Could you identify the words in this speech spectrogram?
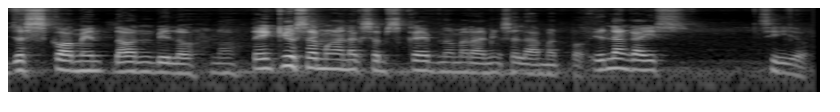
Just comment down below. No? Thank you sa mga nag-subscribe na maraming salamat po. Yun lang guys. See you.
